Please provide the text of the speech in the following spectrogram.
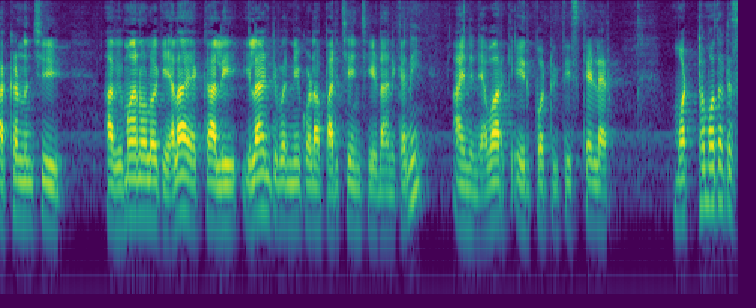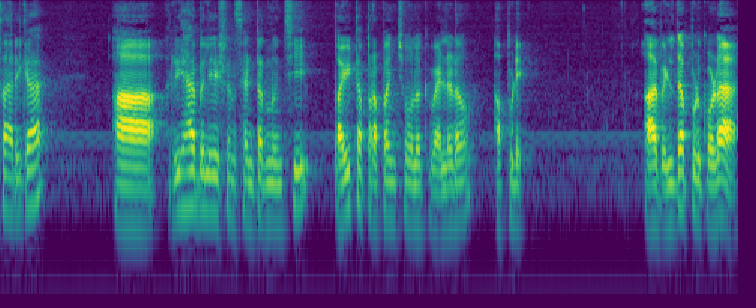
అక్కడి నుంచి ఆ విమానంలోకి ఎలా ఎక్కాలి ఇలాంటివన్నీ కూడా పరిచయం చేయడానికని ఆయన నెవార్క్ ఎయిర్పోర్ట్కి తీసుకెళ్ళారు. మొట్టమొదటిసారిగా ఆ రీహాబిలిటేషన్ సెంటర్ నుంచి బయట ప్రపంచంలోకి వెళ్ళడం అప్పుడే. ఆ వెళ్ళినప్పుడు కూడా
